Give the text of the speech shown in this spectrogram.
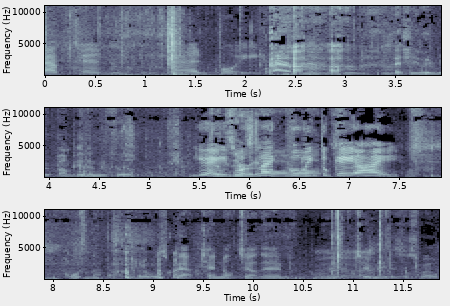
Captain Bad Boy. Hmm, hmm, hmm. Actually, a little bit bumpier than we thought. Yeah, it was like five going to. KI. It wasn't that bad, but it was about 10 knots out there, but you know, two metres as well.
